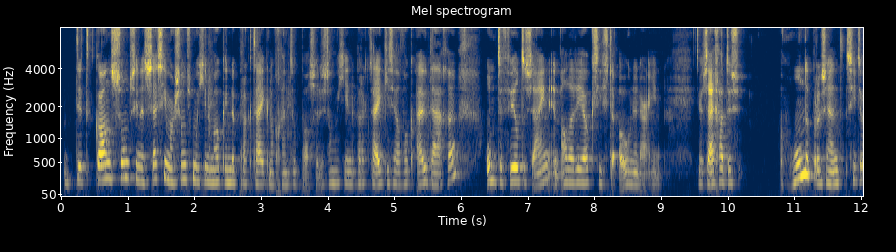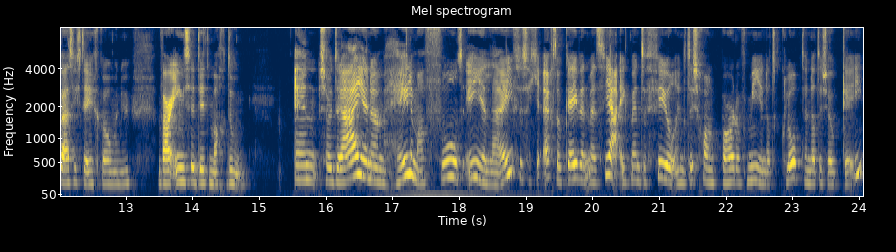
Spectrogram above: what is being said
dit kan soms in een sessie, maar soms moet je hem ook in de praktijk nog gaan toepassen. Dus dan moet je in de praktijk jezelf ook uitdagen om te veel te zijn en alle reacties te ownen daarin. Dus zij gaat dus 100% situaties tegenkomen nu waarin ze dit mag doen. En zodra je hem helemaal voelt in je lijf, dus dat je echt oké bent met, ja, ik ben te veel en dat is gewoon part of me en dat klopt en dat is oké,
